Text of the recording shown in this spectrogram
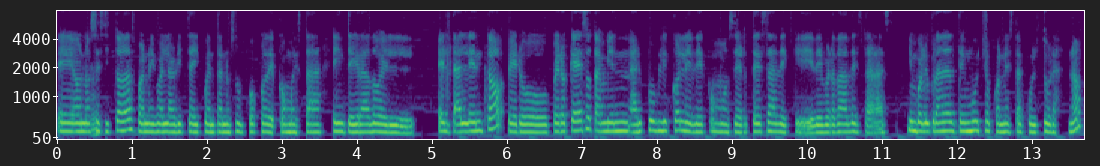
Eh, o no sé si todas, bueno, igual ahorita ahí cuéntanos un poco de cómo está integrado el, el talento, pero, pero que eso también al público le dé como certeza de que de verdad estás involucrándote mucho con esta cultura, ¿no?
